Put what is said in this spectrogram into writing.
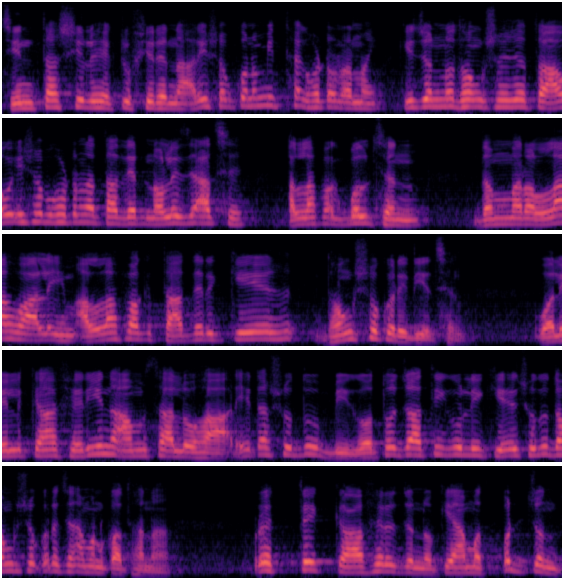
চিন্তাশীল হয়ে একটু ফিরে না? আর এসব কোনো মিথ্যা ঘটনা নয়। কি জন্য ধ্বংস হয়েছে তাও এইসব ঘটনা তাদের নলেজে আছে। আল্লাহ পাক বলছেন, দম্মার আল্লাহ আলিম আল্লাহ পাক তাদেরকে ধ্বংস করে দিয়েছেন। ওয়ালিল কাফেরিন আমসালোহা এটা শুধু বিগত জাতিগুলিকে শুধু ধ্বংস করেছেন এমন কথা না। প্রত্যেক কাফের জন্য কেয়ামত পর্যন্ত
